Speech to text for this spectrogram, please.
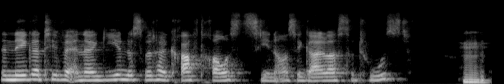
eine negative Energie und es wird halt Kraft rausziehen aus egal was du tust. Hm.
